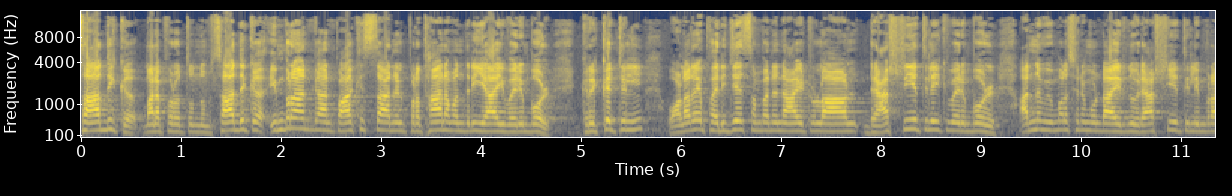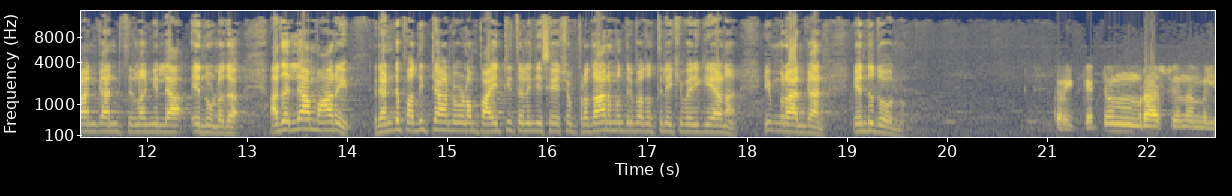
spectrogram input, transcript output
സാദിഖ് മലപ്പുറത്തുനിന്നും. സാദിഖ് ഇമ്രാൻഖാൻ പാകിസ്ഥാനിൽ പ്രധാനമന്ത്രിയായി വരുമ്പോൾ ക്രിക്കറ്റിൽ വളരെ പരിചയസമ്പന്നനായിട്ടുള്ള ആൾ രാഷ്ട്രീയത്തിലേക്ക് വരുമ്പോൾ അന്ന് വിമർശനമുണ്ടായിരുന്നു രാഷ്ട്രീയത്തിൽ ഇമ്രാൻഖാൻ തിളങ്ങില്ല എന്നുള്ളത്. അതെല്ലാം മാറി രണ്ട് പതിറ്റാണ്ടോളം പയറ്റി തെളിഞ്ഞ ശേഷം പ്രധാനമന്ത്രി പദത്തിലേക്ക് വരികയാണ് ഇമ്രാൻഖാൻ എന്തു തോന്നുന്നു? ക്രിക്കറ്റും രാഷ്ട്രീയവും തമ്മിൽ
